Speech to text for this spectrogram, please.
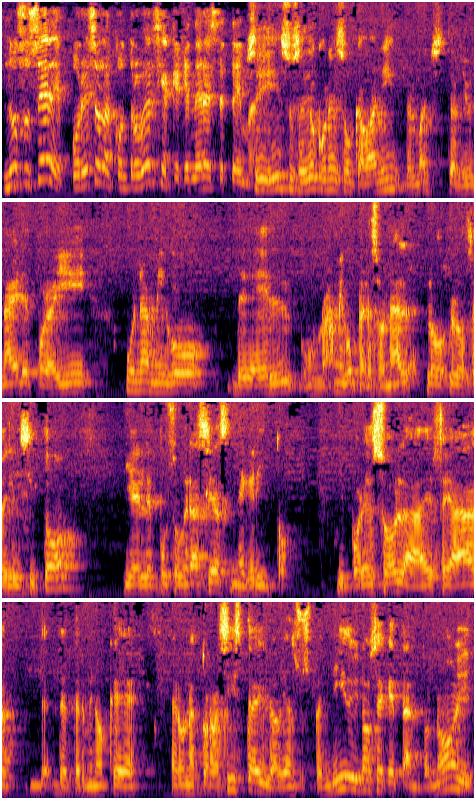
no sucede. Por eso la controversia que genera este tema. Sí, sucedió con Edson Cavani del Manchester United, por ahí un amigo de él, un amigo personal, lo, lo felicitó y él le puso gracias negrito. Y por eso la FA de determinó que era un acto racista y lo habían suspendido y no sé qué tanto, ¿no? Y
